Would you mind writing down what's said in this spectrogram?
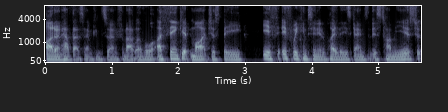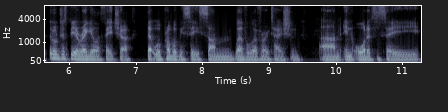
I don't have that same concern for that level. I think it might just be if if we continue to play these games at this time of year, it'll just be a regular feature that we'll probably see some level of rotation um, in order to see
